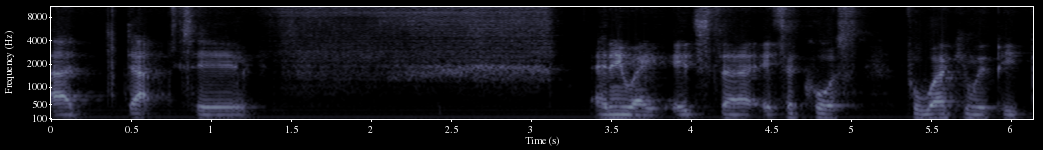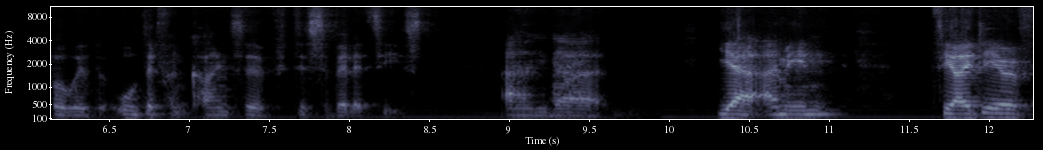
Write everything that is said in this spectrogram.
adaptive. Anyway it's the it's a course for working with people with all different kinds of disabilities. And uh, yeah, I mean, the idea of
